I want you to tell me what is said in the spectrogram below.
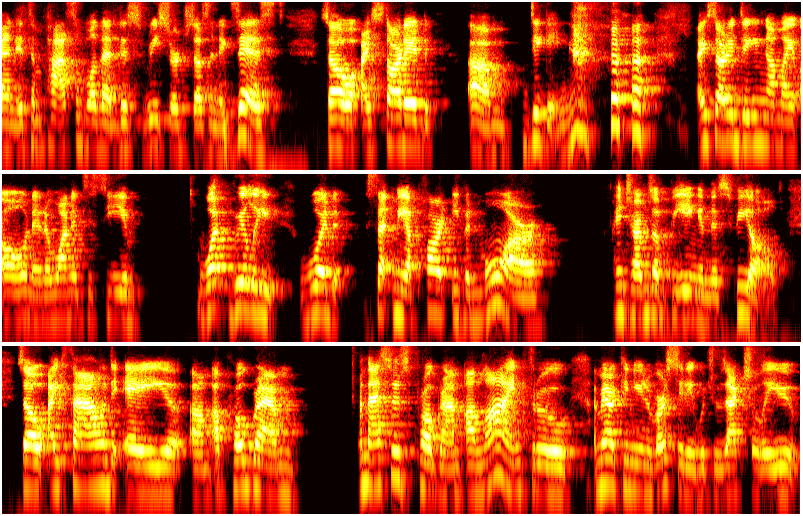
and it's impossible that this research doesn't exist. So I started um, digging. I started digging on my own, and I wanted to see what really would set me apart even more in terms of being in this field. So I found a um, a program, a master's program online through American University, which was actually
